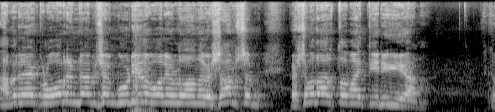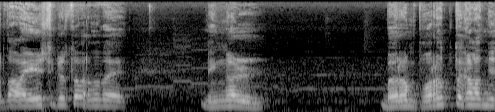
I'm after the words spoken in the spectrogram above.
അവരെ ക്ലോറിന്റെ അംശം കൂടിയതുപോലെയുള്ളതാണ് വിഷാംശം വിഷപദാർത്ഥമായി തീരുകയാണ്. കർത്താവ് യേശു ക്രിസ്തു പറഞ്ഞത് നിങ്ങൾ വെറും പുറത്ത് കളഞ്ഞ്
